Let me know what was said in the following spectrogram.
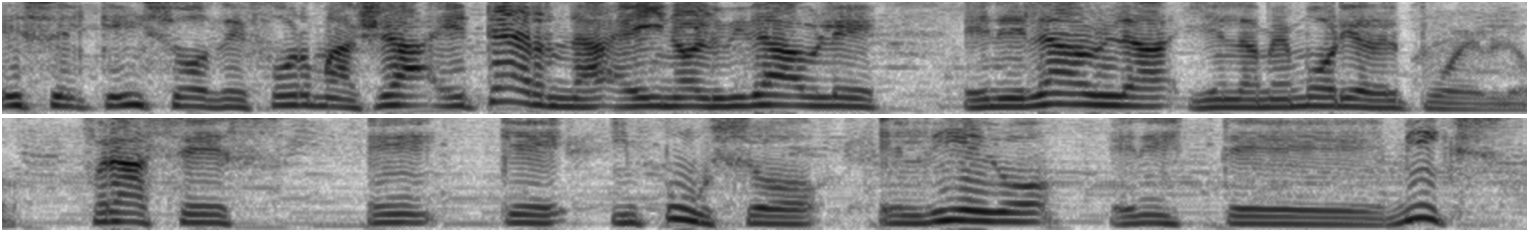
es el que hizo de forma ya eterna e inolvidable en el habla y en la memoria del pueblo. Frases eh, que impuso el Diego en este mix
